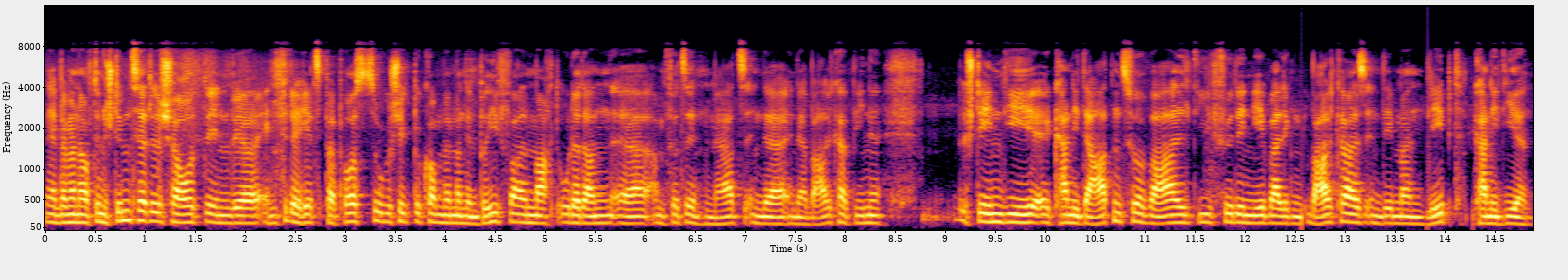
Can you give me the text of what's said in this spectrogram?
Wenn man auf den Stimmzettel schaut, den wir entweder jetzt per Post zugeschickt bekommen, wenn man den Briefwahl macht, oder dann äh, am 14. März in der, in der Wahlkabine, stehen die äh, Kandidaten zur Wahl, die für den jeweiligen Wahlkreis, in dem man lebt, kandidieren.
